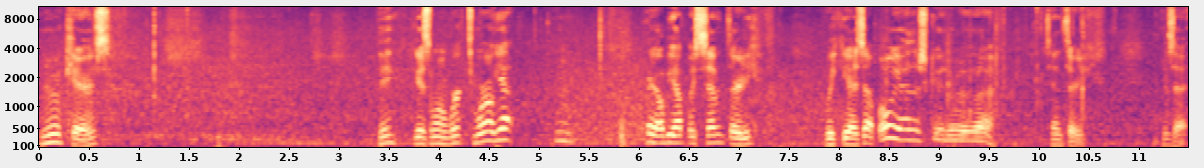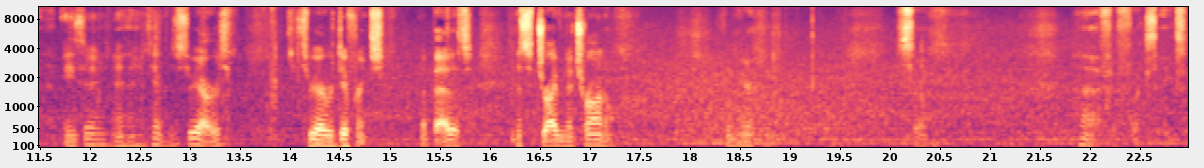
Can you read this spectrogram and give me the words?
Who cares? Hey, you guys want to work tomorrow? Yeah. Hmm. Hey, I'll be up by 7.30. Wake you guys up. Oh, yeah, that's good. Uh, 10.30. What's that? 8.30, 9.30, 10. It's three hours. It's a three-hour difference. Not bad. That's, that's driving to Toronto from here. So, ah, for fuck's sakes.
